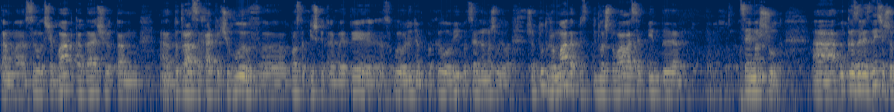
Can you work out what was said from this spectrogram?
там е, селище Бабка, да, що там е, до траси Харків-Чугуїв е, просто пішки треба йти, особливо людям похилого віку, це неможливо. Щоб тут громада підлаштувалася під цей маршрут. А, Укрзалізниця, щоб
